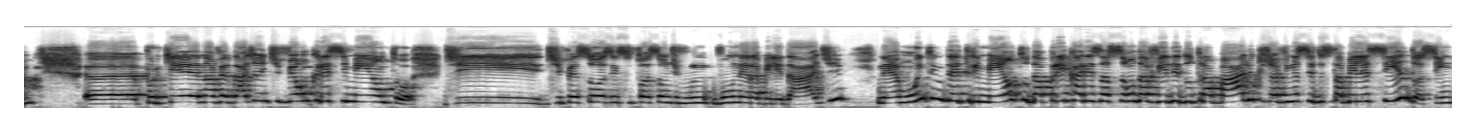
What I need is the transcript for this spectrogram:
Uh, porque, na verdade, a gente vê um crescimento de, de pessoas em situação de vulnerabilidade, né? Muito em detrimento da precarização da vida e do trabalho que já vinha sido estabelecido, assim,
